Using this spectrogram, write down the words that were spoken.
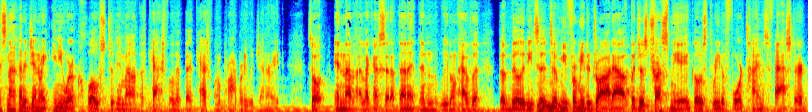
it's not going to generate anywhere close to the amount of cash flow that that cash flowing property would generate. So, and I, like I said, I've done it, and we don't have the, the ability to, to mm-hmm. me for me to draw it out. But just trust me, it goes three to four times faster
